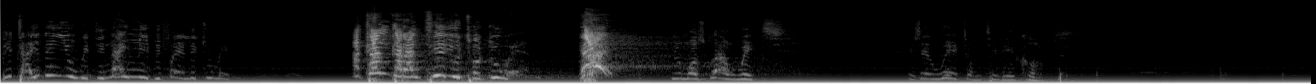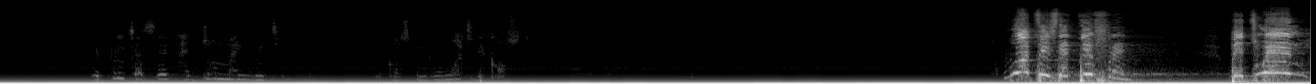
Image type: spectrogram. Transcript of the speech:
Peter, even you will deny me before a little man. I can't guarantee you to do well. Hey! You must go and wait. He said, wait he comes. A preacher said, I don't mind waiting because it worth the cost. What is the difference between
